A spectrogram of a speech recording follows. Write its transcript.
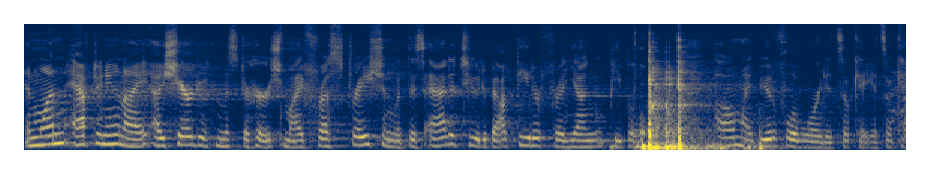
And one afternoon, I, I shared with Mr. Hirsch my frustration with this attitude about theater for young people. Oh, my beautiful award. It's okay, it's okay.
